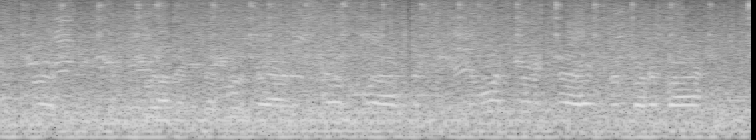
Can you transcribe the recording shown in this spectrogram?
para vai.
